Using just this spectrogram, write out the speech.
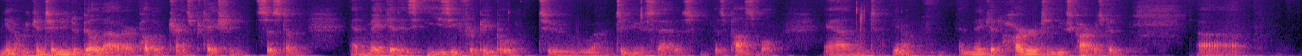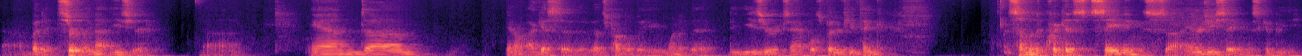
you know we continue to build out our public transportation system and make it as easy for people to uh, to use that as, as possible, and you know, and make it harder to use cars, but uh, uh, but it's certainly not easier, uh, and um, you know, I guess that's probably one of the, the easier examples. But if you think some of the quickest savings, uh, energy savings, can be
